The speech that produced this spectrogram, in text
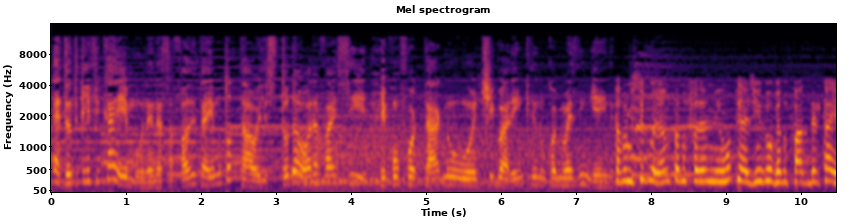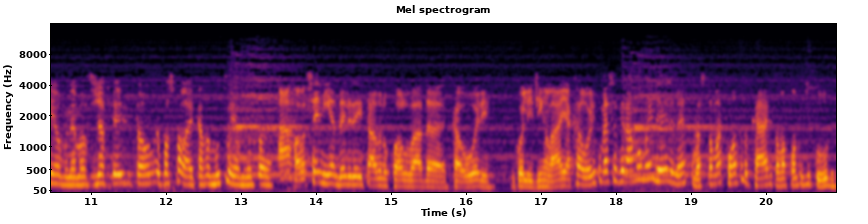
É, tanto que ele fica emo, né? Nessa fase ele tá emo total. Ele toda hora vai se reconfortar no antigo harém que ele não come mais ninguém, né? Tava me segurando pra não fazer nenhuma piadinha envolvendo o fato dele tá emo, né? Mas você já fez, então eu posso falar. Ele tava muito emo, né? Ah, rola a ceninha dele deitado no colo lá da Kaori, encolhidinho lá, e a Kaori começa a virar a mamãe dele, né? Começa a tomar conta do cara, e tomar conta de tudo.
